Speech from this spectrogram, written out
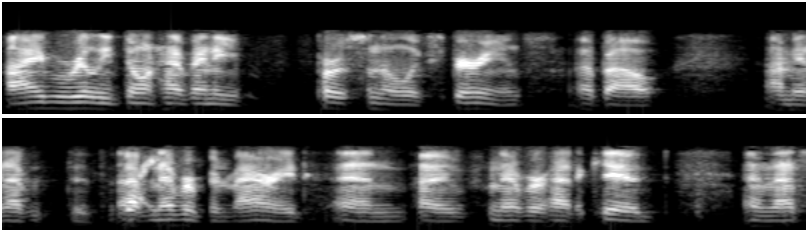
I really don't have any personal experience about I mean I've I've Right. never been married and I've never had a kid and that's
